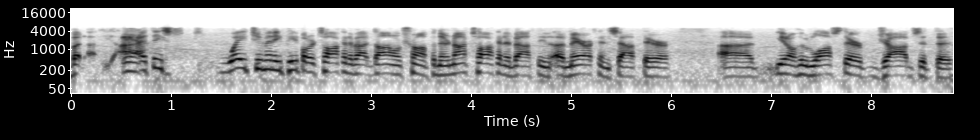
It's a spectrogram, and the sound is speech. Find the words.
but yeah. I, I think way too many people are talking about Donald Trump, and they're not talking about the Americans out there, uh, you know, who lost their jobs at the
